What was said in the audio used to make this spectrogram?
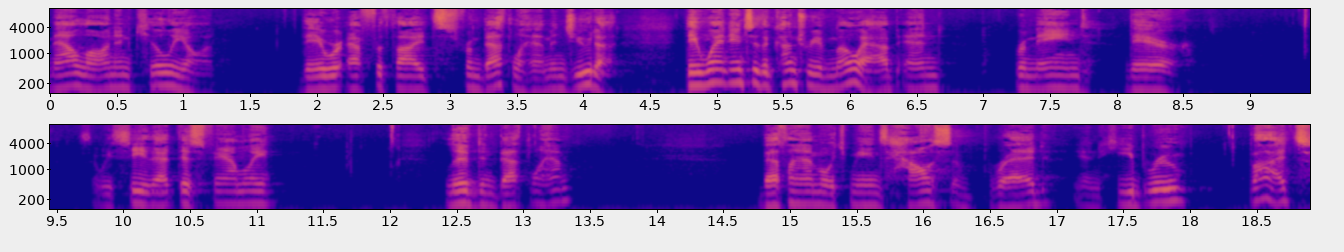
Mahlon and Chilion. They were Ephrathites from Bethlehem in Judah. They went into the country of Moab and remained there. So we see that this family lived in Bethlehem. Bethlehem, which means house of bread in Hebrew, but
